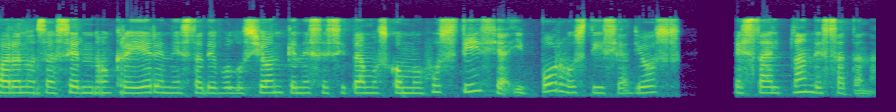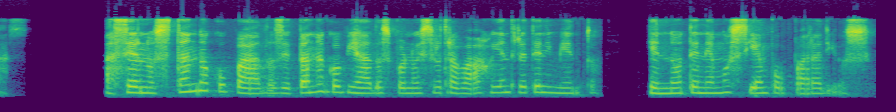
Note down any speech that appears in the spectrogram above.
para nos hacer no creer en esta devolución que necesitamos como justicia y por justicia Dios, está el plan de Satanás. Hacernos tan ocupados y tan agobiados por nuestro trabajo y entretenimiento que no tenemos tiempo para Dios,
